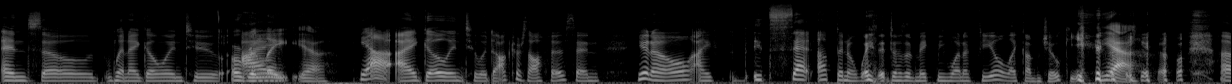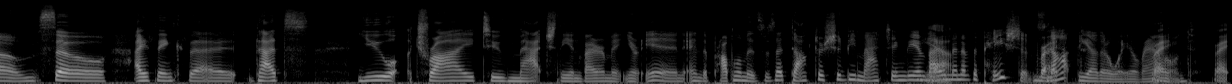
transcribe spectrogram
And so when I go into Or I- relate. yeah. Yeah, I go into a doctor's office and you know, I it's set up in a way that doesn't make me want to feel like I'm jokey. Yeah. you know. Um so I think that that's you try to match the environment you're in and the problem is is that doctors should be matching the environment of the patients, Right. not the other way around. Right. right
